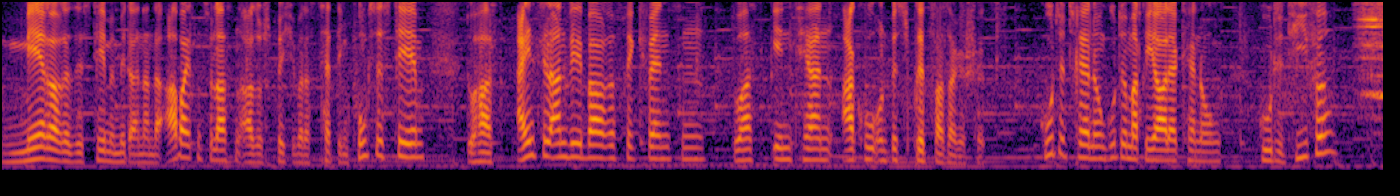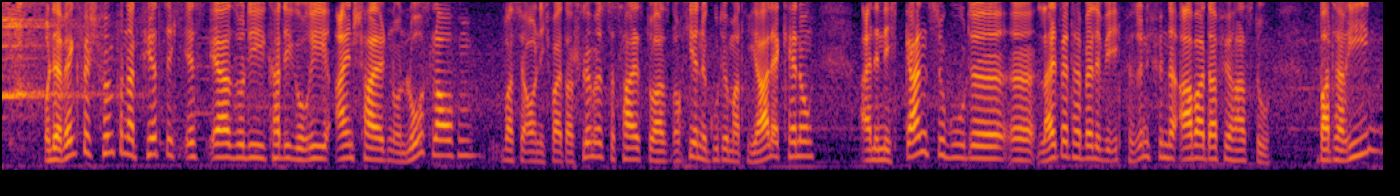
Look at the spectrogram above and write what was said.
mehrere Systeme miteinander arbeiten zu lassen, also sprich über das Z-Link-Funksystem. Du hast einzelanwählbare Frequenzen, Du hast intern Akku und bist spritzwassergeschützt. Gute Trennung, gute Materialerkennung, gute Tiefe. Und der Vanquish 540 ist eher so die Kategorie Einschalten und Loslaufen, was ja auch nicht weiter schlimm ist. Das heißt, du hast auch hier eine gute Materialerkennung, eine nicht ganz so gute äh, Leitwerttabelle, wie ich persönlich finde, aber dafür hast du Batterien,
